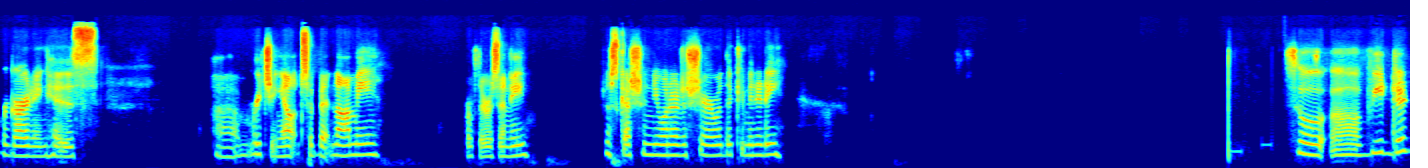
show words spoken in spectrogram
regarding his um, reaching out to Bitnami, or if there was any discussion you wanted to share with the community. So uh, we did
